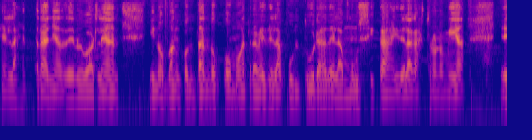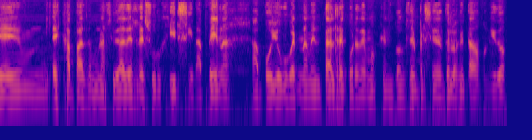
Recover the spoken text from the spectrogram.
las entrañas de Nueva Orleans y nos van contando cómo a través de la cultura, de la música y de la gastronomía em, es capaz de una ciudad de resurgir sin apenas apoyo gubernamental. Recordemos que entonces el presidente de los Estados Unidos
